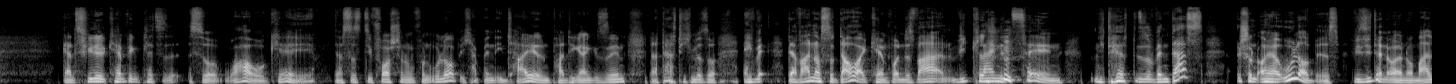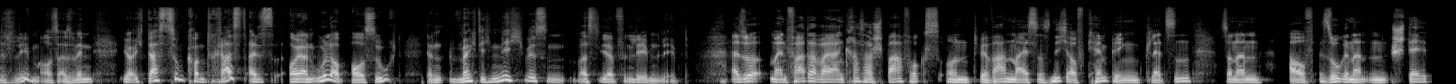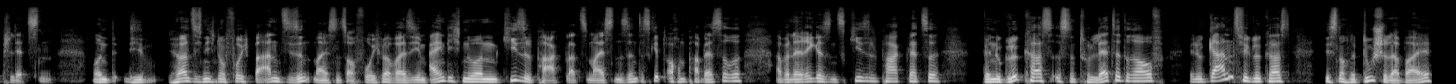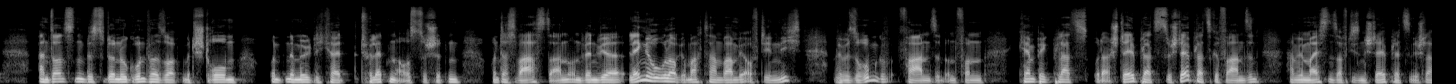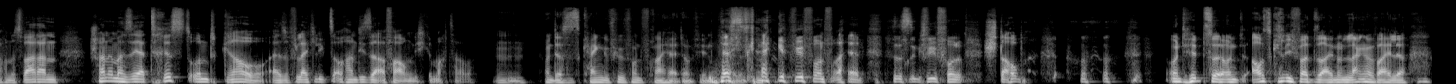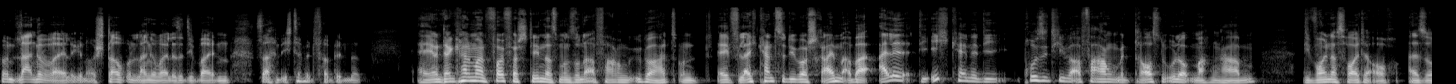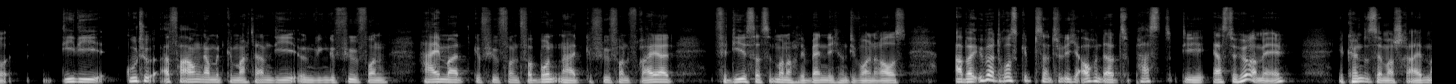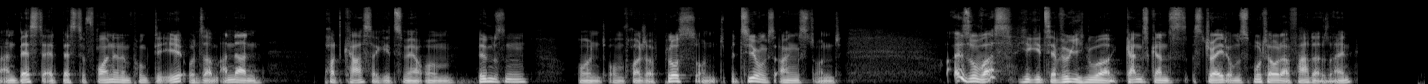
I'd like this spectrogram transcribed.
ganz viele Campingplätze ist so, wow, okay, das ist die Vorstellung von Urlaub. Ich habe in Italien ein paar Dinger gesehen, da dachte ich mir so, ey, da waren noch so Dauercamper und das war wie kleine Zellen. ich dachte so, wenn das schon euer Urlaub ist, wie sieht denn euer normales Leben aus? Also wenn ihr euch das zum Kontrast als euren Urlaub aussucht, dann möchte ich nicht wissen, was ihr für ein Leben lebt. Also mein Vater war ja ein krasser Sparfuchs und wir waren meistens nicht auf Campingplätzen, sondern auf sogenannten Stellplätzen. Und die hören sich nicht nur furchtbar an, sie sind meistens auch furchtbar, weil sie eigentlich nur ein Kieselparkplatz meistens sind. Es gibt auch ein paar bessere, aber in der Regel sind es Kieselparkplätze. Wenn du Glück hast, ist eine Toilette drauf. Wenn du ganz viel Glück hast, ist noch eine Dusche dabei. Ansonsten bist du dann nur grundversorgt mit Strom und eine Möglichkeit, Toiletten auszuschütten. Und das war's dann. Und wenn wir längere Urlaub gemacht haben, waren wir auf denen nicht. Wenn wir so rumgefahren sind und von Campingplatz oder Stellplatz zu Stellplatz gefahren sind, haben wir meistens auf diesen Stellplätzen geschlafen. Das war dann schon immer sehr trist und grau. Also vielleicht liegt es auch an dieser Erfahrung, die ich gemacht habe. Mhm. Und das ist kein Gefühl von Freiheit auf jeden Fall. Das ist kein Gefühl von Freiheit. Das ist ein Gefühl von Staub. Und Hitze und ausgeliefert sein und Langeweile. Und Langeweile, genau. Staub und Langeweile sind die beiden Sachen, die ich damit verbinde. Ey, und dann kann man voll verstehen, dass man so eine Erfahrung über hat. Und ey, vielleicht kannst du die überschreiben, aber alle, die ich kenne, die positive Erfahrungen mit draußen Urlaub machen haben, die wollen das heute auch. Also die, die gute Erfahrungen damit gemacht haben, die irgendwie ein Gefühl von Heimat, Gefühl von Verbundenheit, Gefühl von Freiheit, für die ist das immer noch lebendig und die wollen raus. Aber Überdruss gibt es natürlich auch und dazu passt die erste Hörermail. Ihr könnt uns ja mal schreiben an beste.bestefreundinnen.de, unserem anderen Podcast. Da geht es mehr um Bimsen, und um Freundschaft Plus und Beziehungsangst und all sowas. Hier geht es ja wirklich nur ganz, ganz straight ums Mutter- oder Vatersein.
